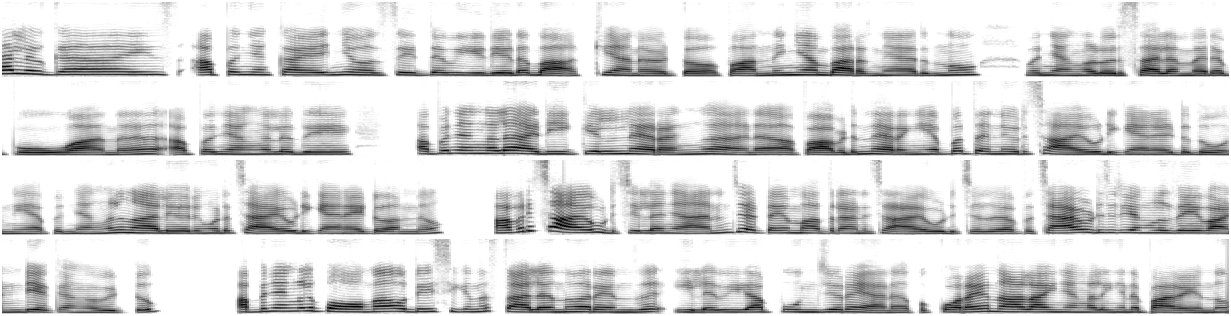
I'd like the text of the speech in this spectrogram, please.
ഹലോ ഗൈസ് അപ്പൊ ഞാൻ കഴിഞ്ഞ ദിവസത്തെ വീഡിയോയുടെ ബാക്കിയാണ് കേട്ടോ. അപ്പൊ അന്ന് ഞാൻ പറഞ്ഞായിരുന്നു അപ്പൊ ഞങ്ങൾ ഒരു സ്ഥലം വരെ പോവാന്ന്. അപ്പൊ ഞങ്ങളിതേ അപ്പൊ ഞങ്ങൾ അരീക്കലിന് ഇറങ്ങുകയാണ് അപ്പൊ അവിടെ നിന്ന് ഇറങ്ങിയപ്പോൾ തന്നെ ഒരു ചായ കുടിക്കാനായിട്ട് തോന്നി. അപ്പൊ ഞങ്ങൾ നാലുപേരും കൂടെ ചായ കുടിക്കാനായിട്ട് വന്നു. അവർ ചായ കുടിച്ചില്ല. ഞാനും ചേട്ടയും മാത്രമാണ് ചായ കുടിച്ചത്. അപ്പൊ ചായ കുടിച്ചിട്ട് ഞങ്ങൾ ഇതേ വണ്ടിയൊക്കെ അങ്ങ് വിട്ടു. അപ്പൊ ഞങ്ങൾ പോകാൻ ഉദ്ദേശിക്കുന്ന സ്ഥലം എന്ന് പറയുന്നത് ഇലവീഴ പൂഞ്ചിറയാണ്. അപ്പൊ കുറെ നാളായി ഞങ്ങൾ ഇങ്ങനെ പറയുന്നു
